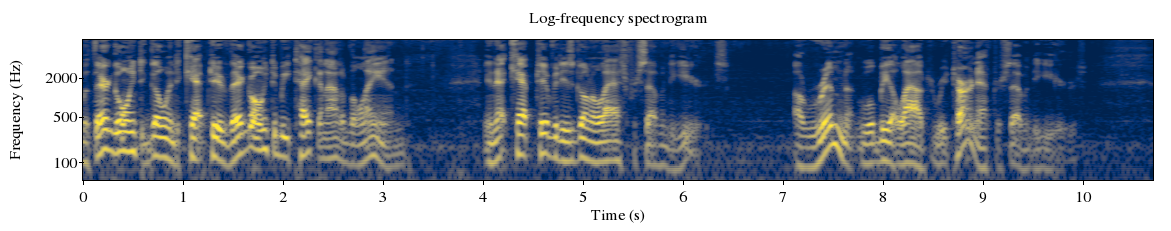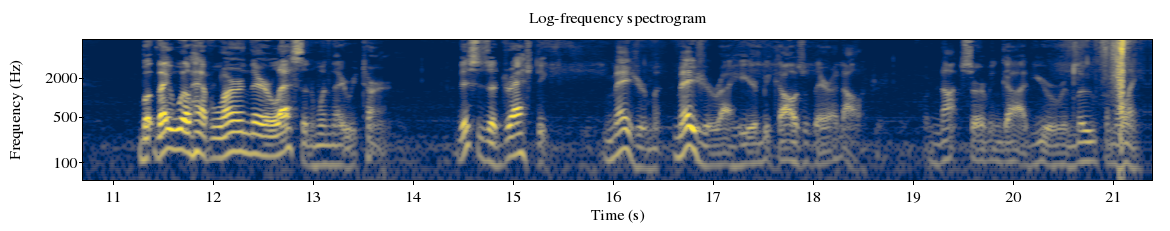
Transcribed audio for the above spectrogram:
But they're going to go into captivity. They're going to be taken out of the land, and that captivity is going to last for 70 years. A remnant will be allowed to return after 70 years. But they will have learned their lesson when they return. This is a drastic measurement measure right here because of their idolatry. For not serving God, you're removed from the land.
